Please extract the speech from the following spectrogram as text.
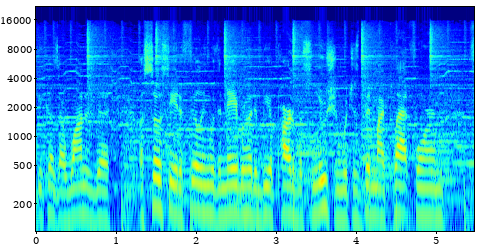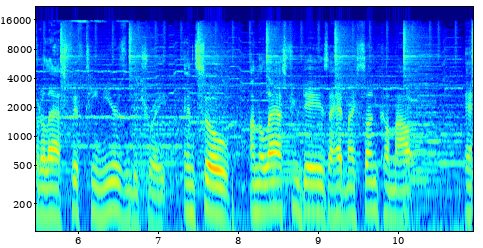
because I wanted to associate a feeling with the neighborhood and be a part of a solution, which has been my platform for the last 15 years in Detroit. And so on the last few days, I had my son come out and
